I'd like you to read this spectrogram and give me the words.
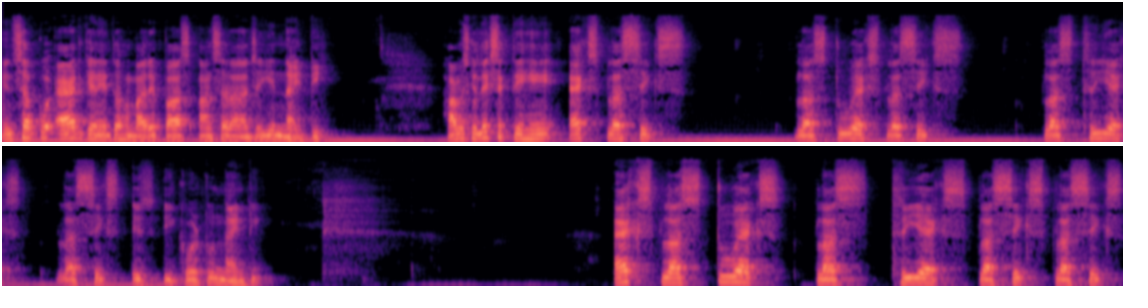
इन सबको ऐड करें तो हमारे पास आंसर आना चाहिए 90 हम इसको लिख सकते हैं x plus six plus two x plus six plus 3x plus 6 is equal to 90 x plus 2x plus 3x plus 6 plus 6 plus six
